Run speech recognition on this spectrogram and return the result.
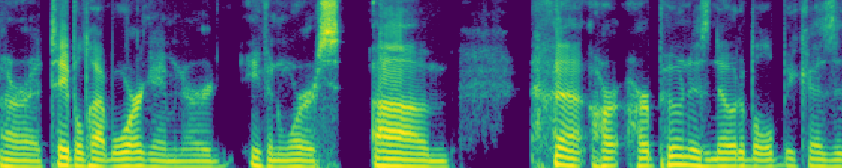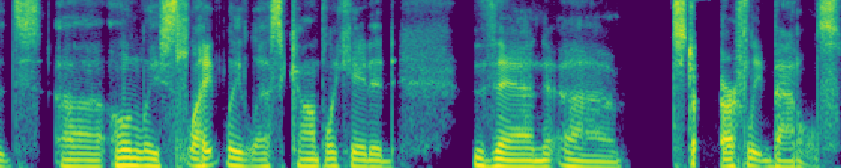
or a tabletop war game nerd even worse um Har- harpoon is notable because it's uh only slightly less complicated than uh starfleet battles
